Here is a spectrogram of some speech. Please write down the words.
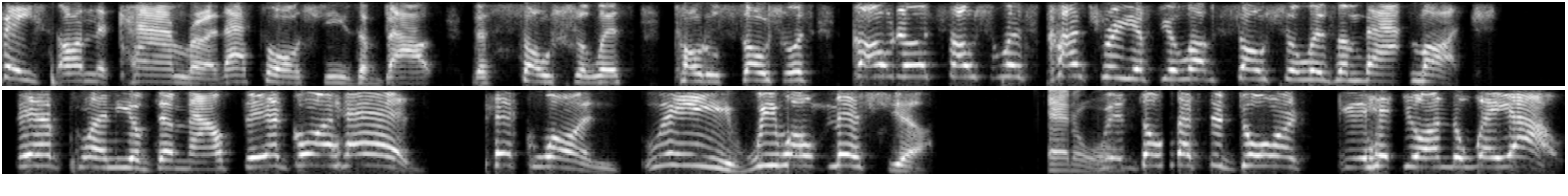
face on the camera. That's all she's about. The socialist, total socialist. Go to a socialist country if you love socialism that much. There are plenty of them out there. Go ahead. Pick one. Leave. We won't miss you. At all. Don't let the door hit you on the way out.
